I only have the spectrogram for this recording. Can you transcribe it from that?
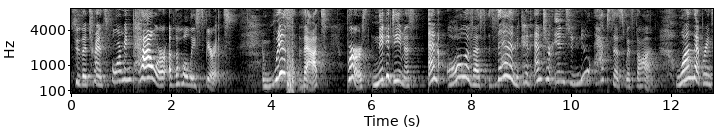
through the transforming power of the Holy Spirit. And with that birth, Nicodemus and all of us then can enter into new access with God, one that brings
